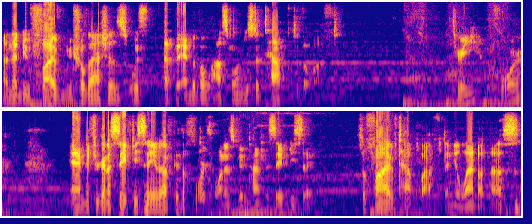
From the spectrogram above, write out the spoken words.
and then do five neutral dashes with, at the end of the last one, just a tap to the left. Three, four, and if you're going to safety save after the fourth one, is good time to safety save. So 5, tap left, and you'll land on this.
